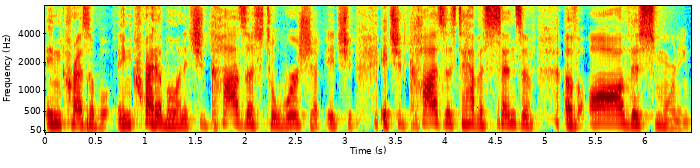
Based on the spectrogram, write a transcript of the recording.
incredible, incredible, and it should cause us to worship. It should, it should cause us to have a sense of, of awe this morning.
